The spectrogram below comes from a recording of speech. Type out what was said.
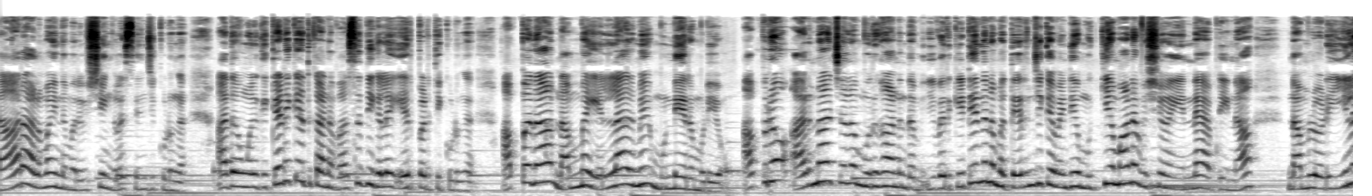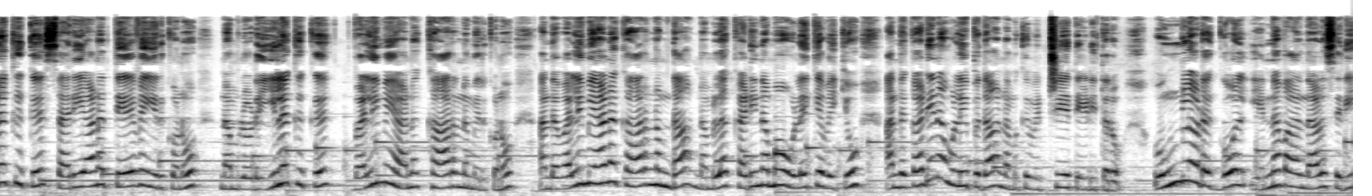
தாராளமாக இந்த மாதிரி விஷயங்களை செஞ்சு கொடுங்க. அதை உங்களுக்கு கிடைக்கிறதுக்கான வசதிகளை ஏற்படுத்தி கொடுங்க. அப்பதான் நம்ம எல்லாருமே முன்னேற முடியும். அப்புறம் அருணாச்சலம் முருகானந்தம் இவர்கிட்டேருந்து நம்ம தெரிஞ்சுக்க வேண்டிய முக்கியமான விஷயம் என்ன அப்படின்னா நம்மளோட இலக்குக்கு சரியான தேவை இருக்கணும். நம்மளோட இலக்குக்கு வலிமையான காரணம் இருக்கணும். அந்த வலிமையான காரணம் தான் நம்மளை கடினமாக உழைக்க வைக்கும். அந்த கடின உழைப்பு தான் நமக்கு வெற்றியை தேடித்தரும். உங்களோட கோல் என்னவா இருந்தாலும் சரி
